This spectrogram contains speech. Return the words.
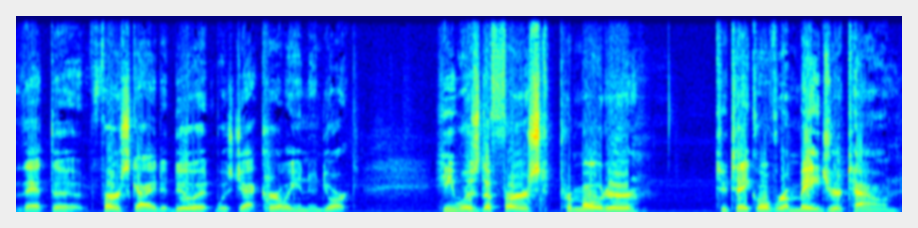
that the first guy to do it was Jack Curley in New York. He was the first promoter to take over a major town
